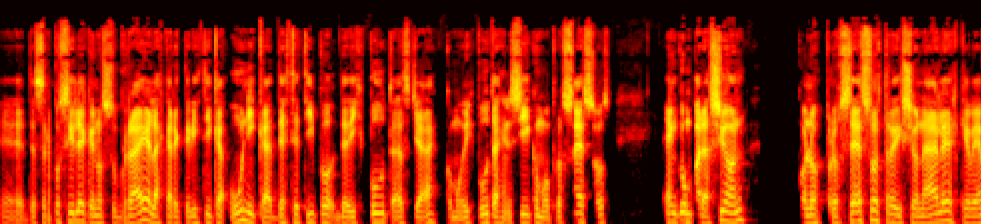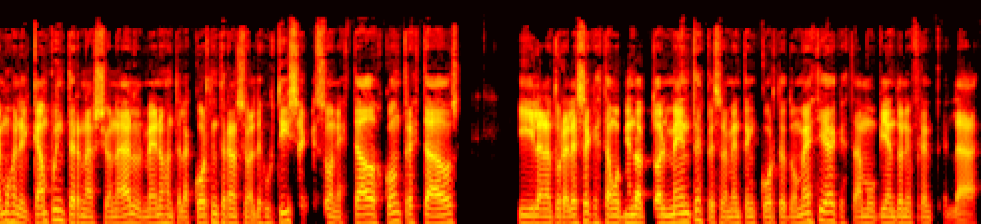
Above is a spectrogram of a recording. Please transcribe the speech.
eh, de ser posible que nos subraye las características únicas de este tipo de disputas, ya como disputas en sí, como procesos, en comparación con los procesos tradicionales que vemos en el campo internacional, al menos ante la Corte Internacional de Justicia, que son estados contra estados, y la naturaleza que estamos viendo actualmente, especialmente en cortes domésticas, que estamos viendo en la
